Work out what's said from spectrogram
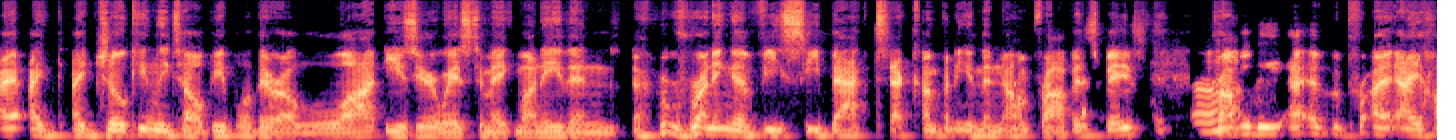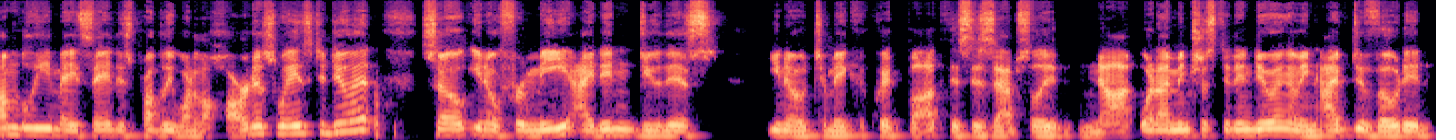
I, I, I, jokingly tell people there are a lot easier ways to make money than running a VC backed tech company in the nonprofit space. Uh-huh. Probably, I, I, humbly may say this is probably one of the hardest ways to do it. So, you know, for me, I didn't do this, you know, to make a quick buck. This is absolutely not what I'm interested in doing. I mean, I've devoted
